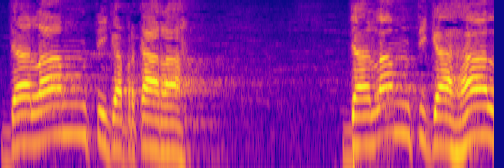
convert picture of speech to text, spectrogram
dalam tiga perkara, dalam tiga hal.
